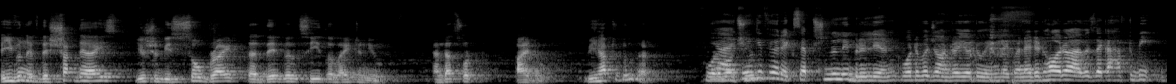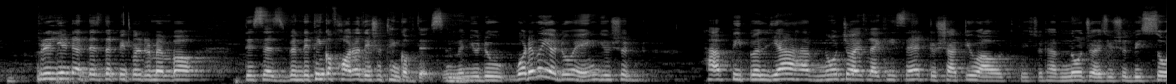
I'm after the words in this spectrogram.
Even if they shut their eyes, you should be so bright that they will see the light in you. And that's what I do. We have to do that. What yeah, I think you? if you're exceptionally brilliant, whatever genre you're doing, like when I did horror, I was like, I have to be brilliant at this that people remember this as when they think of horror, they should think of this. And Hmm. when you do whatever you're doing, you should have people, yeah, have no choice, like he said, to shut you out. They should have no choice. You should be so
